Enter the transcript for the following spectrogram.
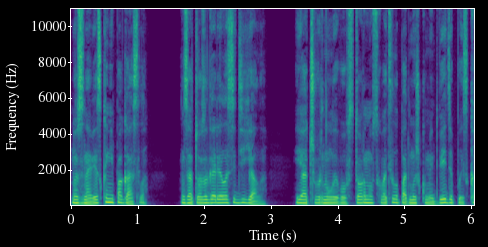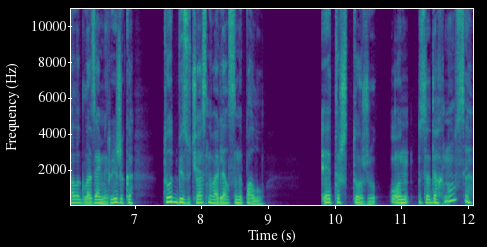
но занавеска не погасла. Зато загорелось одеяло. Я отшвырнула его в сторону, схватила подмышку медведя, поискала глазами рыжика, тот безучастно валялся на полу. Это что же, он задохнулся?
